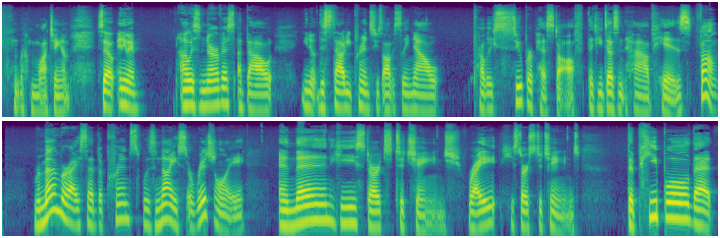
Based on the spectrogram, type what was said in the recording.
I'm watching him. So, anyway, I was nervous about, you know, this Saudi prince who's obviously now probably super pissed off that he doesn't have his phone. Remember, I said the prince was nice originally and then he starts to change, right? He starts to change. The people that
